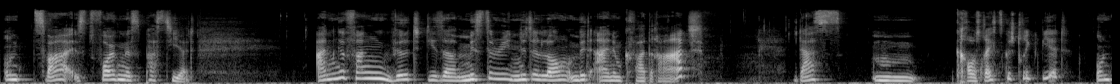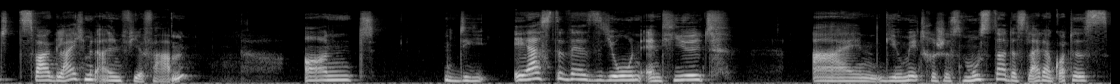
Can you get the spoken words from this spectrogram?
Und zwar ist Folgendes passiert. Angefangen wird dieser Mystery Knit Along mit einem Quadrat das mm, kraus rechts gestrickt wird und zwar gleich mit allen vier Farben. Und die erste Version enthielt ein geometrisches Muster, das leider Gottes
